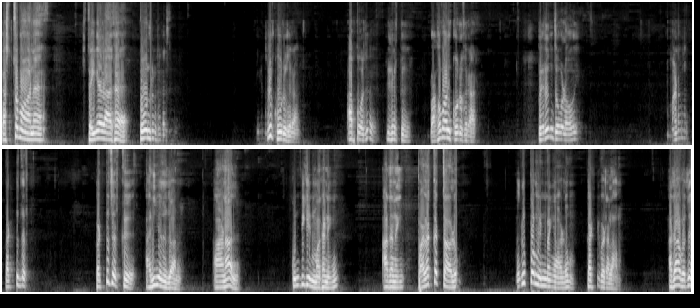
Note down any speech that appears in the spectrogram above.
கஷ்டமான செயலாக தோன்றுகிறது என்று கூறுகிறார் அப்போது இதற்கு பகவான் கூறுகிறார் பெருந்தோளோய் மனம் கட்டுதற் கட்டுதற்கு அரியதுதான். ஆனால் குந்தியின் மகனே அதனை பழக்கத்தாலும் விருப்பமின்மையாலும் கட்டிவிடலாம். அதாவது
